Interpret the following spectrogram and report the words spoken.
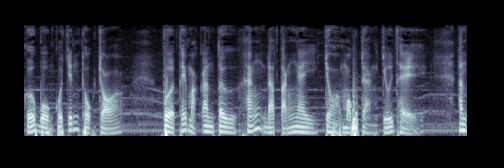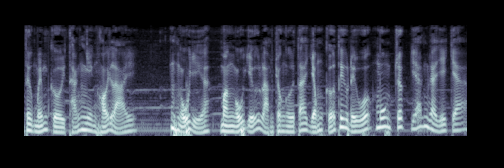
cửa buồn của chính thuộc trọ. Vừa thấy mặt anh Tư, hắn đã tặng ngay cho một tràng chửi thề. Anh Tư mỉm cười thẳng nhiên hỏi lại, Ngủ gì á, mà ngủ dữ làm cho người ta giọng cửa thiếu điều muốn trớt dán ra vậy cha.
